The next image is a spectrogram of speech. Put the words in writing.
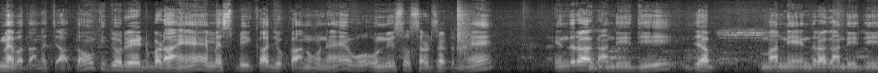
मैं बताना चाहता हूँ कि जो रेट बढ़ाए हैं एमएसपी का जो कानून है वो उन्नीस सौ सड़सठ में इंदिरा गांधी जी जब माननीय इंदिरा गांधी जी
